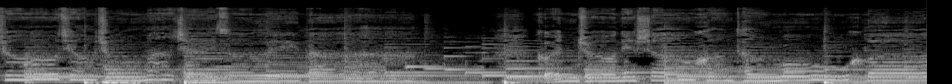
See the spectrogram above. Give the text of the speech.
煮酒竹马拆作篱笆，困住年少荒唐梦话。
